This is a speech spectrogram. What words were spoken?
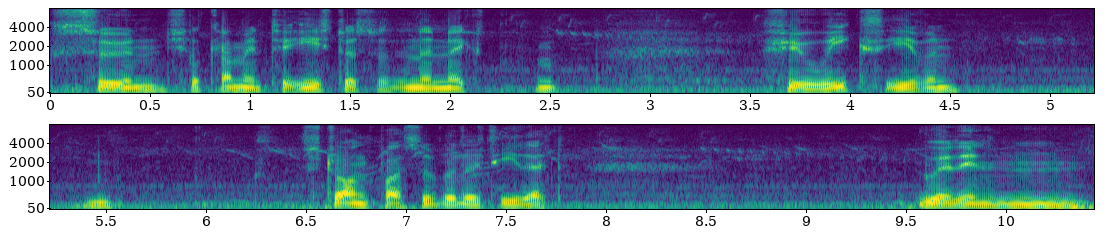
soon. She'll come into estrus within the next few weeks, even. Strong possibility that within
